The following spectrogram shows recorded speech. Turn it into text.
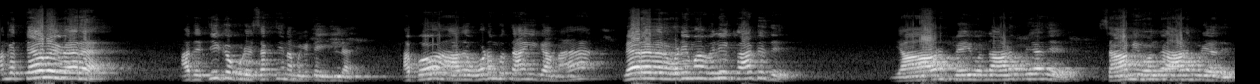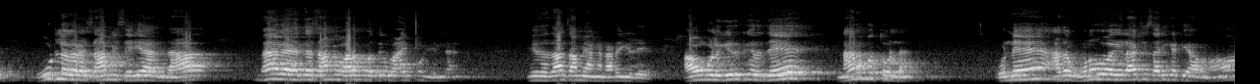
அங்கே தேவை வேறு. அதை தீர்க்கக்கூடிய சக்தி நம்மக்கிட்ட இல்லை. அப்போது அதை உடம்பு தாங்கிக்காம வேற வேற வடிவமா வெளியே காட்டுது. யாரும் பேய் வந்து ஆட முடியாது. சாமி வந்து ஆட முடியாது. வீட்டில் இருக்கிற சாமி சரியாக இருந்தால் மேலே எந்த சாமி வரப்போகிறதுக்கு வாய்ப்பும் இல்லை. இதுதான் சாமி அங்கே நடக்குது. அவங்களுக்கு இருக்கிறது நரம்பு தொல்லை. ஒன்று அதை உணவு வகையிலாச்சும் சரி கட்டி ஆகணும்.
